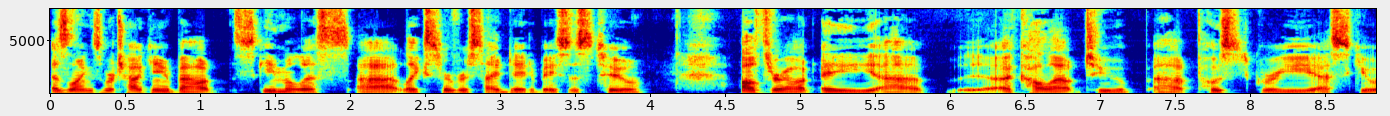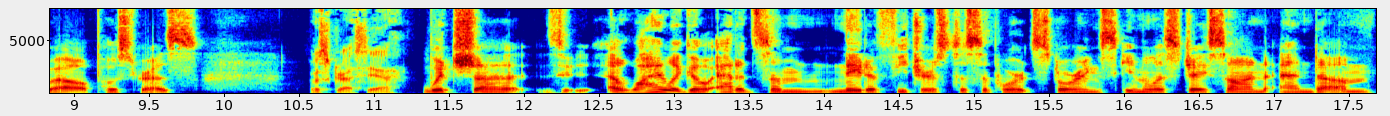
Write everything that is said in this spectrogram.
As long as we're talking about schemaless, uh, like server-side databases too, I'll throw out a uh, a call out to uh, PostgreSQL, Postgres. Postgres, yeah. Which uh, a while ago added some native features to support storing schemaless JSON and um,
